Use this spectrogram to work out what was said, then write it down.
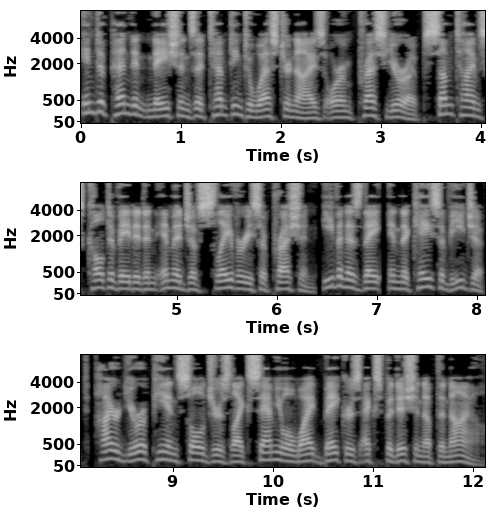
Independent nations attempting to westernize or impress Europe sometimes cultivated an image of slavery suppression, even as they, in the case of Egypt, hired European soldiers like Samuel White Baker's expedition up the Nile.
